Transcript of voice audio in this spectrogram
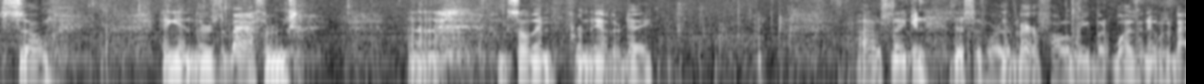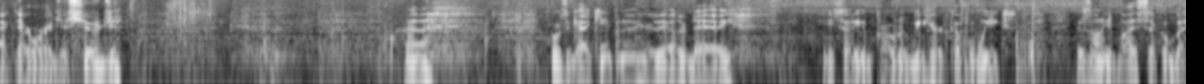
So Again, there's the bathrooms. Uh, we saw them from the other day. I was thinking this is where the bear followed me, but it wasn't. It was back there where I just showed you. Uh, there was a guy camping out here the other day. He said he would probably be here a couple weeks. He was on his bicycle, but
